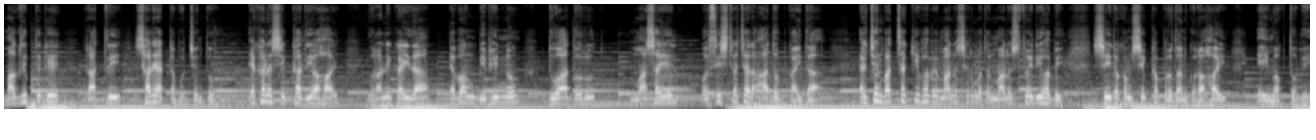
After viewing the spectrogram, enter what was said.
মাগরিব থেকে রাত্রি সাড়ে আটটা পর্যন্ত। এখানে শিক্ষা দেওয়া হয় নুরানি কায়দা এবং বিভিন্ন দোয়া, দরুদ মাসাইল ও শিষ্টাচার আদব কায়দা। একজন বাচ্চা কীভাবে মানুষের মতন মানুষ তৈরি হবে, সেই রকম শিক্ষা প্রদান করা হয় এই মক্তবে।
